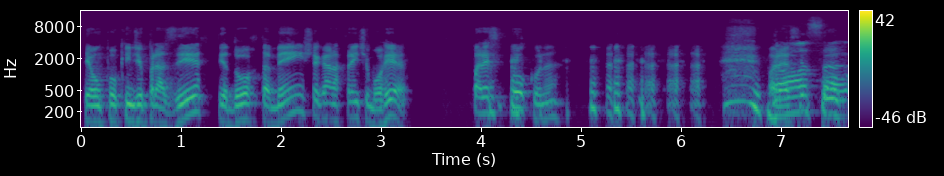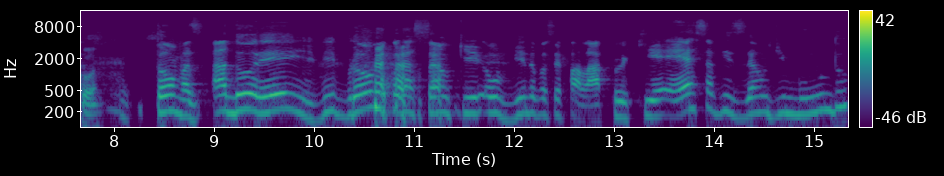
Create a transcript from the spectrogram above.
ter um pouquinho de prazer, ter dor também, chegar na frente e morrer? Parece pouco, né? Parece Nossa, pouco. Thomas, adorei, vibrou meu coração que ouvindo você falar, porque é essa visão de mundo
